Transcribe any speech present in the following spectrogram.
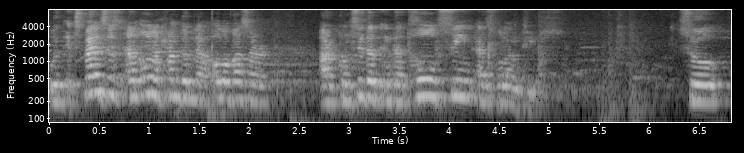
with expenses, and all alhamdulillah, all of us are, are considered in that whole scene as volunteers. So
